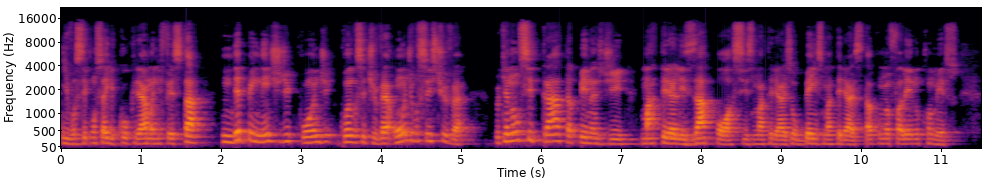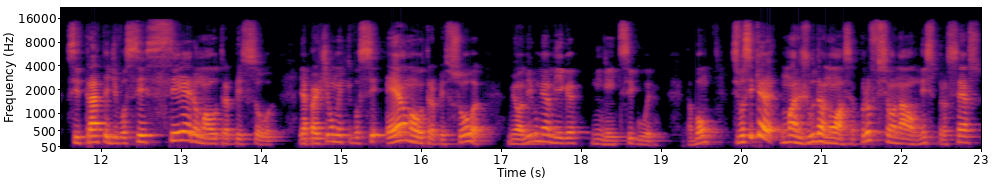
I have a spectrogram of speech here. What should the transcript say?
E você consegue co-criar, manifestar independente de onde, quando você estiver, onde você estiver. Porque não se trata apenas de materializar posses materiais ou bens materiais, tal como eu falei no começo. Se trata de você ser uma outra pessoa. E a partir do momento que você é uma outra pessoa, meu amigo, minha amiga, ninguém te segura, tá bom? Se você quer uma ajuda nossa profissional nesse processo,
